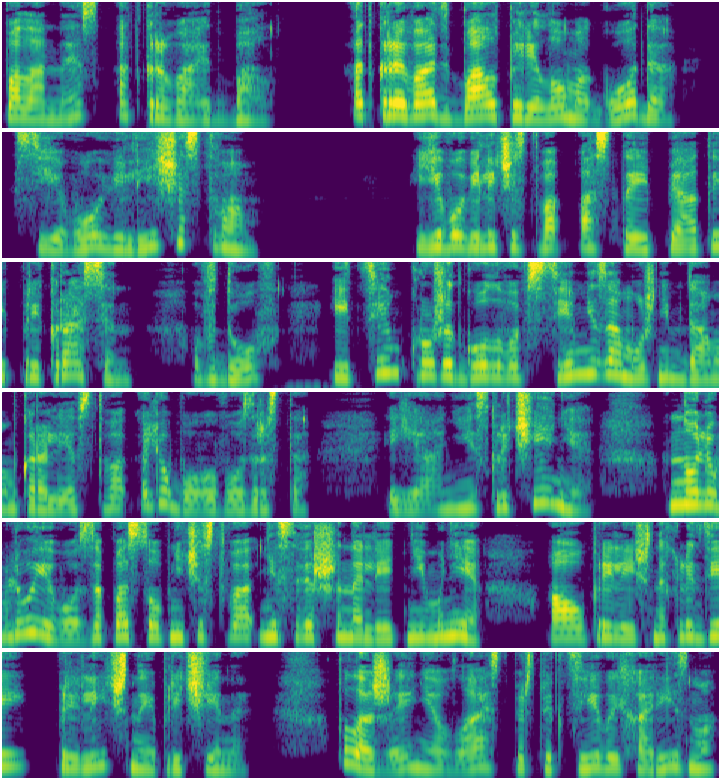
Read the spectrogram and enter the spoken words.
Полонез открывает бал. Открывать бал перелома года с его величеством? Его величество Астей Пятый прекрасен, вдов, и тем кружит голову всем незамужним дамам королевства любого возраста. Я не исключение, но люблю его за пособничество несовершеннолетней мне, а у приличных людей приличные причины. Положение, власть, перспективы и харизма.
